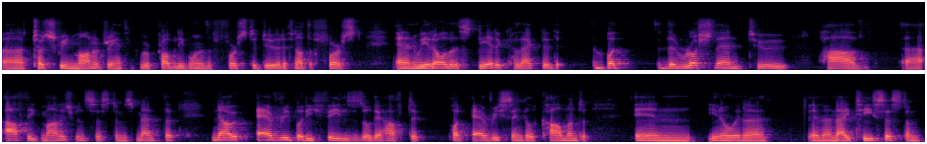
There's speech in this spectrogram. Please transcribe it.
uh, touchscreen monitoring. I think we were probably one of the first to do it, if not the first. And we had all this data collected, but the rush then to have uh, athlete management systems meant that now everybody feels as though they have to put every single comment in you know in a in an IT system,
